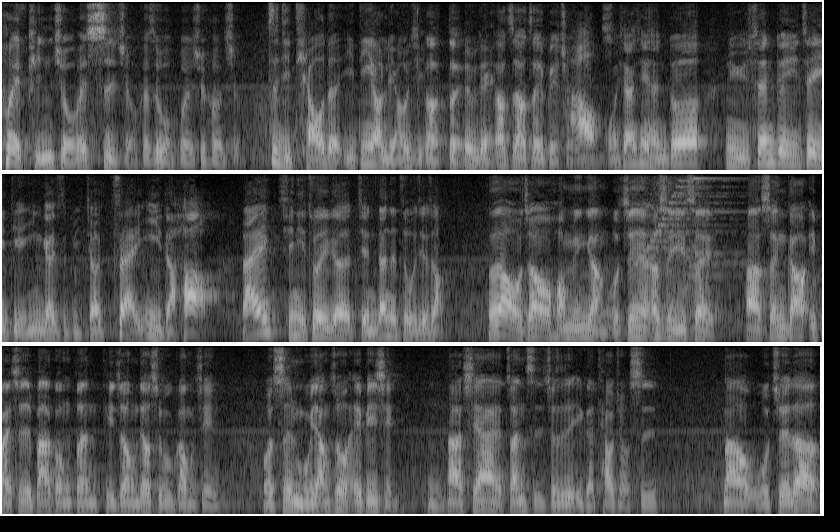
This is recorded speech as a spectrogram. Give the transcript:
会品酒，会试酒，可是我不会去喝酒。自己调的一定要了解，呃，对，对不对？要知道这一杯酒。好，我相信很多女生对于这一点应该是比较在意的哈。来，请你做一个简单的自我介绍。大家好，我叫黄明阳，我今年二十一岁，啊，身高一百七十八公分，体重六十五公斤，我是母羊座 A B 型，那现在专职就是一个调酒师。那我觉得，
